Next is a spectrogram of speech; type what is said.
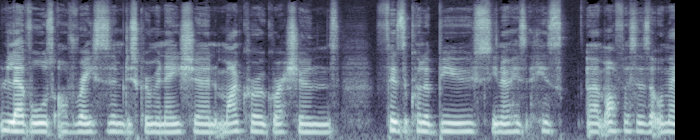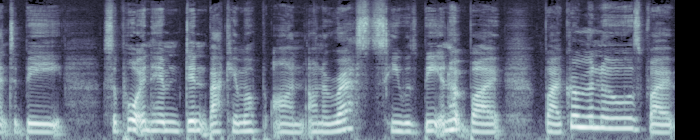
levels of racism, discrimination, microaggressions, physical abuse. You know, his his um, officers that were meant to be supporting him didn't back him up on on arrests. He was beaten up by by criminals, by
